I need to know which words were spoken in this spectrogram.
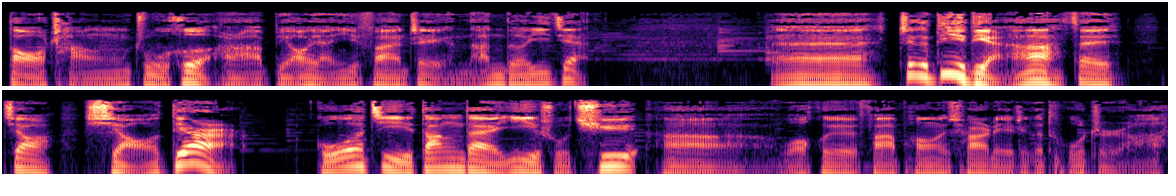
到场祝贺啊，表演一番，这个难得一见。呃，这个地点啊，在叫小店儿国际当代艺术区啊，我会发朋友圈里这个图纸啊。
